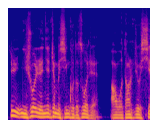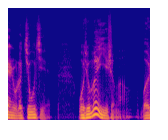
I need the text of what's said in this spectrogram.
就是你说人家这么辛苦的坐诊啊，我当时就陷入了纠结，我就问医生啊，我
